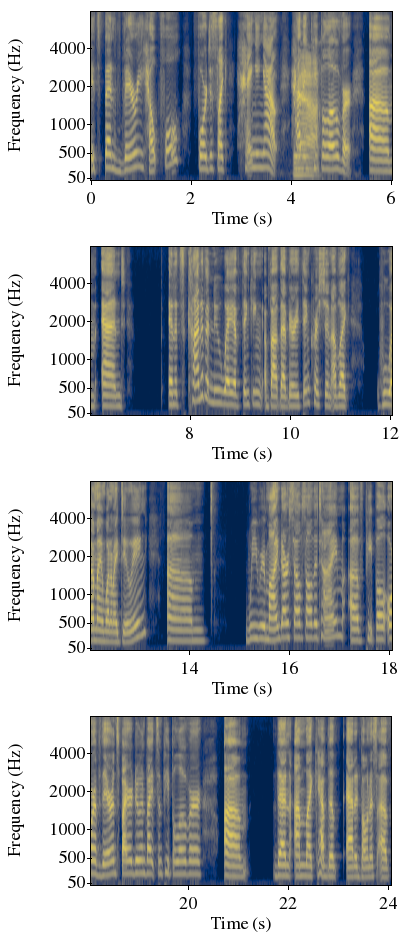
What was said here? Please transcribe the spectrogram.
it's been very helpful for just like hanging out, having Yeah. people over, um, and and it's kind of a new way of thinking about that very thing christian of like who am i what am i doing um we remind ourselves all the time of people or if they're inspired to invite some people over um then i'm like have the added bonus of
